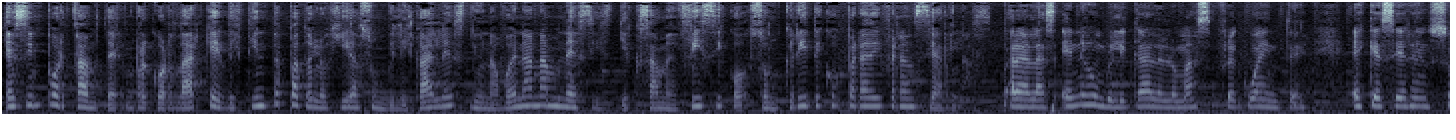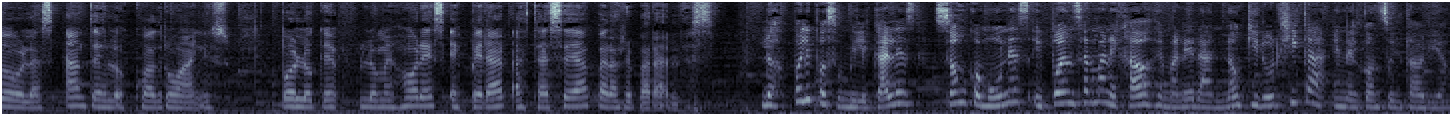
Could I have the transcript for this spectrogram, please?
Es importante recordar que hay distintas patologías umbilicales y una buena anamnesis y examen físico son críticos para diferenciarlas. Para las hernias umbilicales lo más frecuente es que cierren solas antes de los 4 años, por lo que lo mejor es esperar hasta esa edad para repararlas. Los pólipos umbilicales son comunes y pueden ser manejados de manera no quirúrgica en el consultorio.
